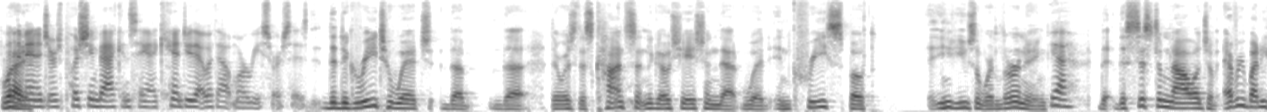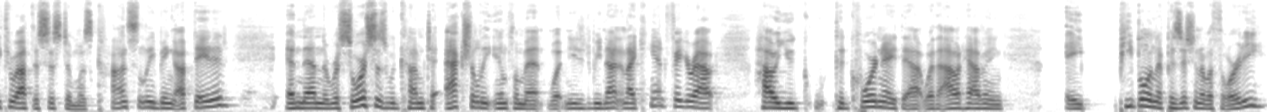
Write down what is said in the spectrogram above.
and the managers pushing back and saying, I can't do that without more resources. the degree to which the the there was this constant negotiation that would increase both you use the word learning Yeah. the, the system knowledge of everybody throughout the system was constantly being updated and then the resources would come to actually implement what needed to be done and i can't figure out how you could coordinate that without having a people in a position of authority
